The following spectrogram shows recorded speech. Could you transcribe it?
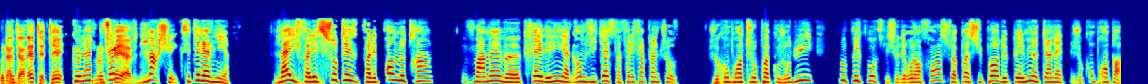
Que l'Internet était que vrai l'Internet marchait, que c'était l'avenir. Là, il fallait sauter, il fallait prendre le train, voire même euh, créer des lignes à grande vitesse. Il fallait faire plein de choses. Je comprends toujours pas qu'aujourd'hui, toutes les courses qui se déroulent en France soient pas support de PMU Internet. Je comprends pas.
